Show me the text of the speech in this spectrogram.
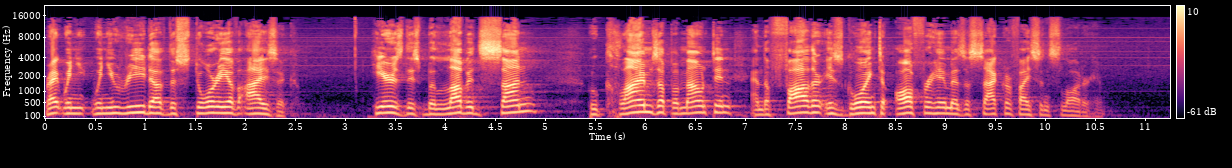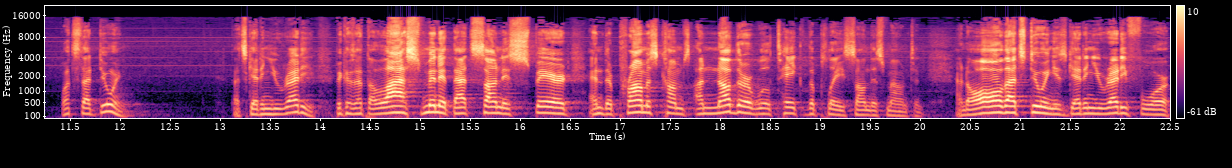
right? When you, when you read of the story of Isaac, here's this beloved son who climbs up a mountain, and the father is going to offer him as a sacrifice and slaughter him. What's that doing? That's getting you ready. Because at the last minute, that son is spared, and the promise comes another will take the place on this mountain. And all that's doing is getting you ready for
